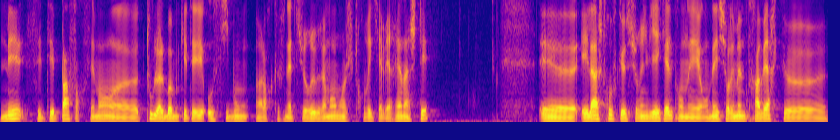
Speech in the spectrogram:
Mais c'était pas forcément tout l'album qui était aussi bon. Alors que Fenêtre sur rue, vraiment, moi je trouvais qu'il n'y avait rien acheté. Euh, et, là, je trouve que sur Une vie et quelques, on est, on est sur les mêmes travers que,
